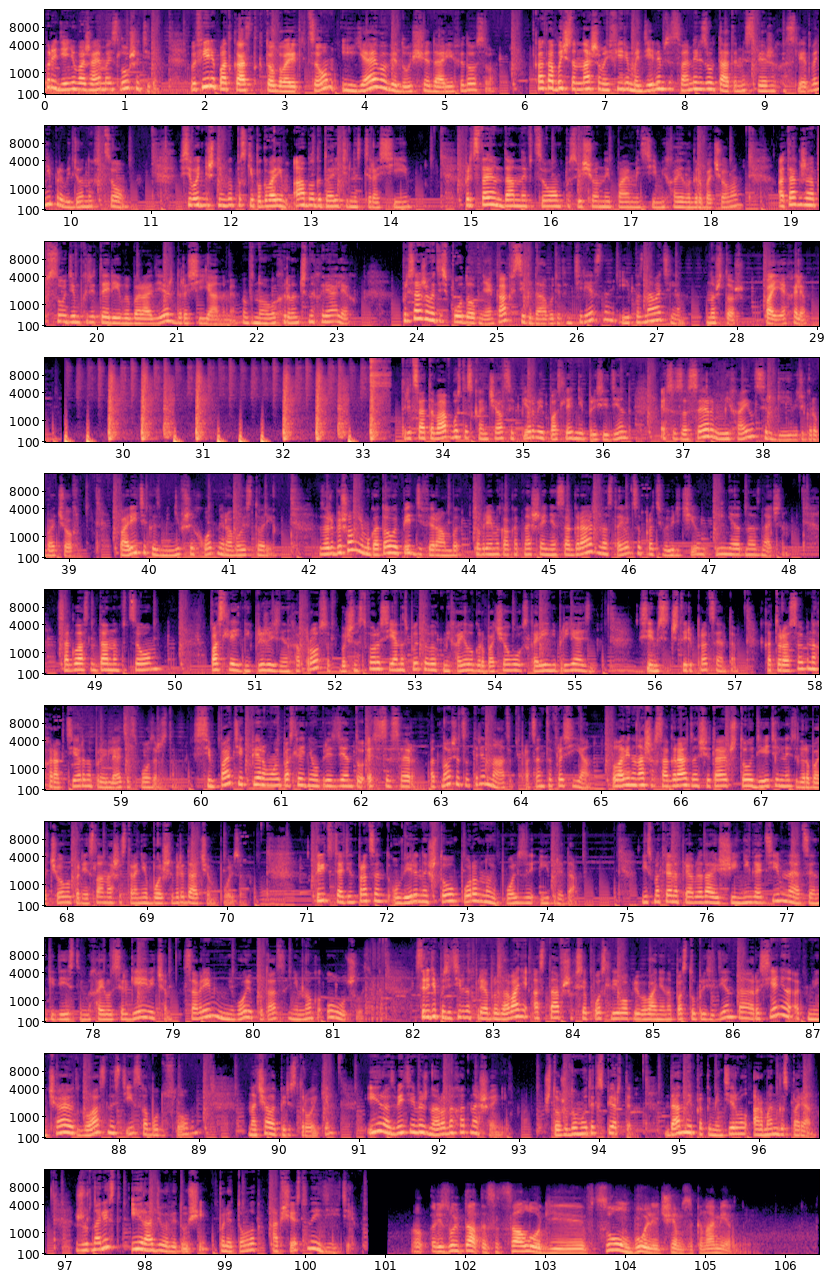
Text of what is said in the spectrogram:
Добрый день, уважаемые слушатели! В эфире подкаст «Кто говорит в ЦИОМ» и я его ведущая Дарья Федосова. Как обычно в нашем эфире мы делимся с вами результатами свежих исследований, проведенных в ЦИОМ. В сегодняшнем выпуске поговорим о благотворительности России, представим данные в ЦИОМ, посвященные памяти Михаила Горбачева, а также обсудим критерии выбора одежды россиянами в новых рыночных реалиях – Присаживайтесь поудобнее, как всегда, будет интересно и познавательно. Ну что ж, поехали! 30 августа скончался первый и последний президент СССР Михаил Сергеевич Горбачев, политик, изменивший ход мировой истории. За рубежом ему готовы петь дифирамбы, в то время как отношение сограждан остается противоречивым и неоднозначным. Согласно данным в ЦИОМ, последних прижизненных опросов большинство россиян испытывают к Михаилу Горбачеву скорее неприязнь – 74%, которая особенно характерно проявляется с возрастом. С симпатией к первому и последнему президенту СССР относятся 13% россиян. Половина наших сограждан считают, что деятельность Горбачева принесла нашей стране больше вреда, чем пользы. 31% уверены, что поровну и пользы, и вреда. Несмотря на преобладающие негативные оценки действий Михаила Сергеевича, со временем его репутация немного улучшилась. Среди позитивных преобразований, оставшихся после его пребывания на посту президента, россияне отмечают гласность и свободу слова, начало перестройки и развитие международных отношений. Что же думают эксперты? Данные прокомментировал Армен Гаспарян, журналист и радиоведущий, политолог, общественный деятель. Ну, результаты социологии в ЦИОМ более чем закономерные.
